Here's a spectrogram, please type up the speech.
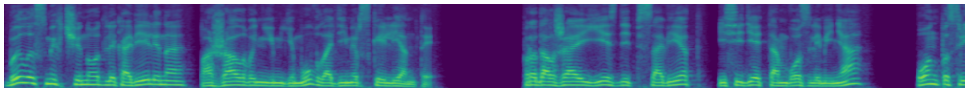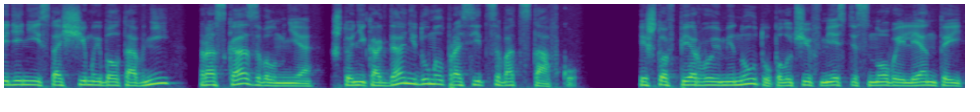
было смягчено для Кавелина пожалованием ему Владимирской ленты. Продолжая ездить в совет и сидеть там возле меня, он посреди неистощимой болтовни рассказывал мне, что никогда не думал проситься в отставку, и что в первую минуту, получив вместе с новой лентой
